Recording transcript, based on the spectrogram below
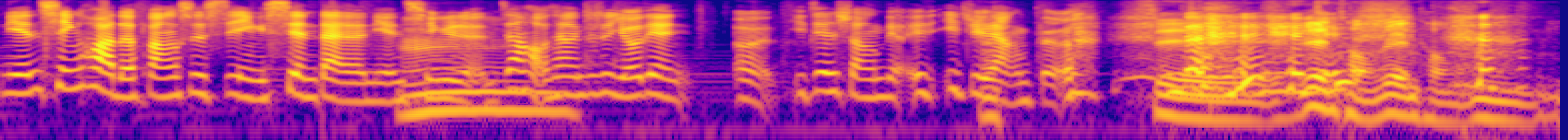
年轻化的方式吸引现代的年轻人，嗯、这样好像就是有点呃一箭双雕，一一举两得。是，认同认同，嗯，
